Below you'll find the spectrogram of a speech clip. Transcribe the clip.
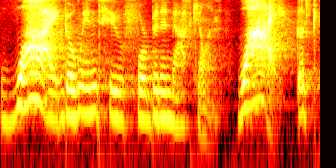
why go into forbidden masculine? Why? Like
